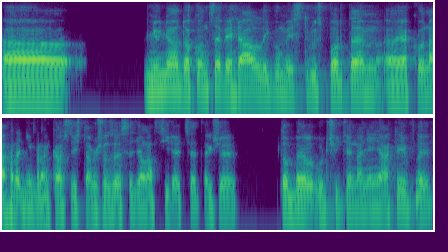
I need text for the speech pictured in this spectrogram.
Uh, Nuno dokonce vyhrál ligu mistrů sportem uh, jako náhradní brankář, když tam Jose seděl na střídačce, takže to byl určitě na ně nějaký vliv.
